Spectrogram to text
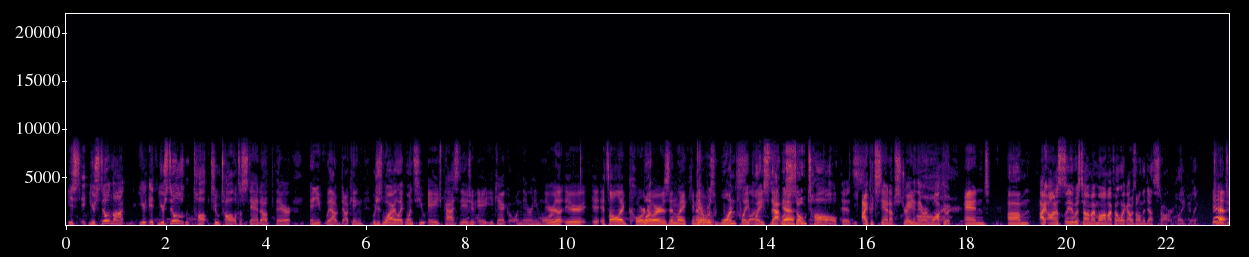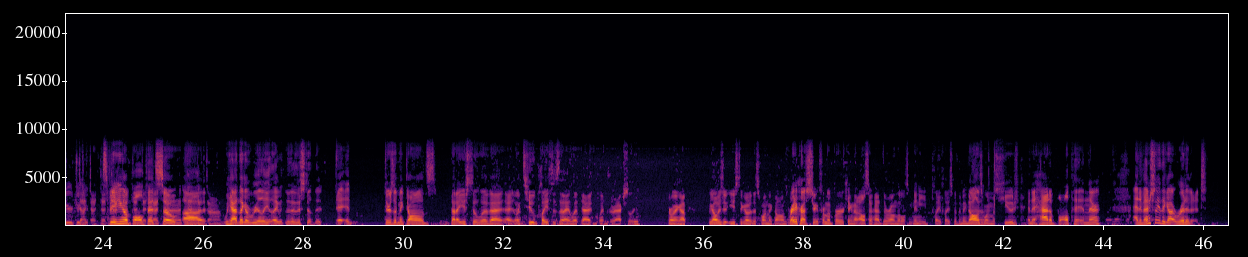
you're still not. You're it, you're still tall, too tall to stand up there and you without ducking. Which is why, like, once you age past the age of eight, you can't go in there anymore. You're, real- you're, it's all like corridors and like you know. there was one play slides. place that was Yeah. so tall I could stand up straight in there and walk through it. And um, I honestly was telling my mom I felt like I was on the Death Star. Like, like yeah. do, do, do, Da, do. da, da, Speaking of ball da, da, pits, so, da, da, uh, da, da. we had like a really like there's still it, it, there's a McDonald's that I used to live at, at like two places that I lived at in Windsor actually growing up. We always used to go to this one McDonald's right across the street from a Burger King that also had their own little mini play place. But the McDonald's one was huge and it had a ball pit in there. And eventually they got rid of it,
